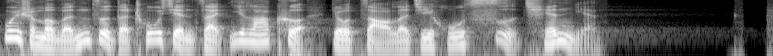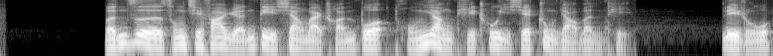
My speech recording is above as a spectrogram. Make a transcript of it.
为什么文字的出现在伊拉克又早了几乎四千年？文字从其发源地向外传播，同样提出一些重要问题。例如，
